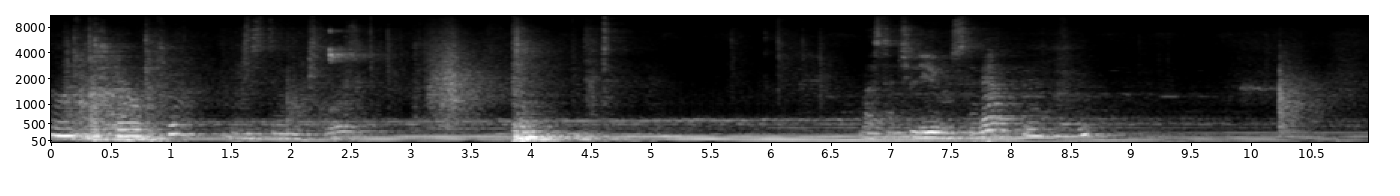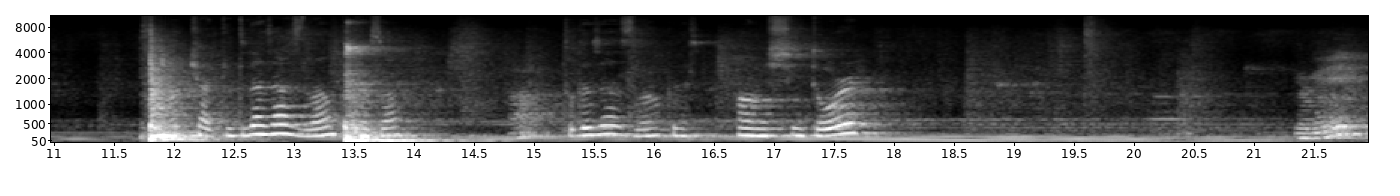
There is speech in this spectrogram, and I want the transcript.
Um papel aqui. Bastante livros, tá vendo? Uhum. Tiago, tem todas as lâmpadas, ó. Todas as lâmpadas. Ó, um extintor. E alguém? Que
